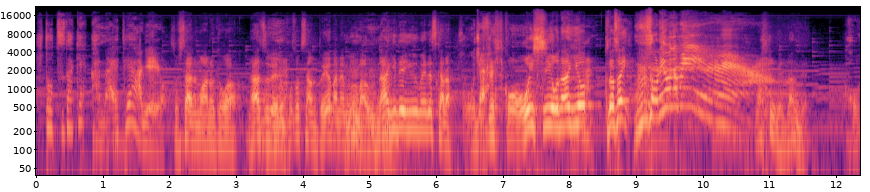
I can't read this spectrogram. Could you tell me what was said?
一つだけ叶えてあげよそしたらねもうあの今日はラズウェル細木さんといえばねもう今うなぎで有名ですからそうじゃ。ぜひこう美味しいおなぎをください。ううん。それはダメなんでなんで？本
